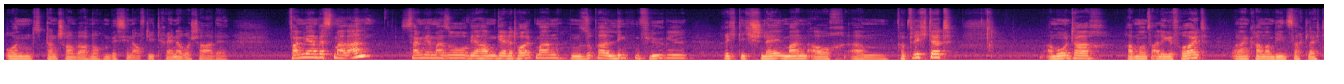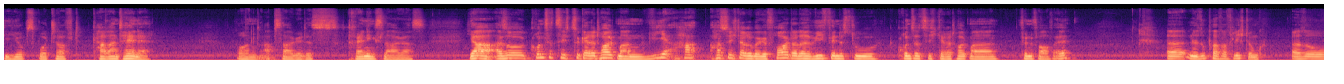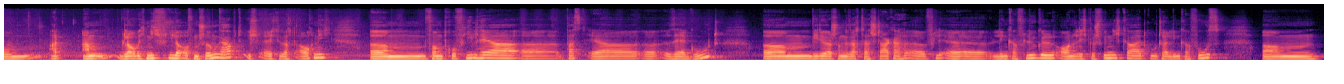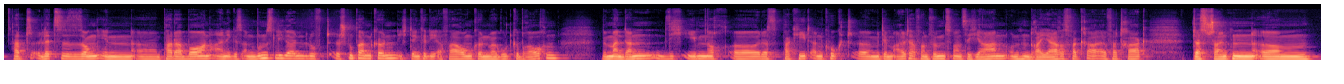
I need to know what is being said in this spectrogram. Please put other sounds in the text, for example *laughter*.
Und dann schauen wir auch noch ein bisschen auf die Trainerrochade. Fangen wir am besten mal an sagen wir mal so, wir haben Gerrit Holtmann, einen super linken Flügel, richtig schnellen Mann auch ähm, verpflichtet. Am Montag haben wir uns alle gefreut und dann kam am Dienstag gleich die Hiobsbotschaft Quarantäne und genau. Absage des Trainingslagers. Ja, also grundsätzlich zu Gerrit Holtmann. Wie ha, hast du dich darüber gefreut oder wie findest du grundsätzlich Gerrit Holtmann für den VfL? Äh, eine super Verpflichtung. Also hat haben, glaube ich, nicht viele auf dem Schirm gehabt. Ich ehrlich gesagt auch nicht. Ähm, vom Profil her äh, passt er äh, sehr gut. Ähm, wie du ja schon gesagt hast, starker äh, äh linker Flügel, ordentlich Geschwindigkeit, guter linker Fuß. Ähm, hat letzte Saison in äh, Paderborn einiges an Bundesliga-Luft äh, schnuppern können. Ich denke, die Erfahrung können wir gut gebrauchen. Wenn man dann sich eben noch äh, das Paket anguckt äh, mit dem Alter von 25 Jahren und einem Dreijahresvertrag, das scheint ein ähm,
